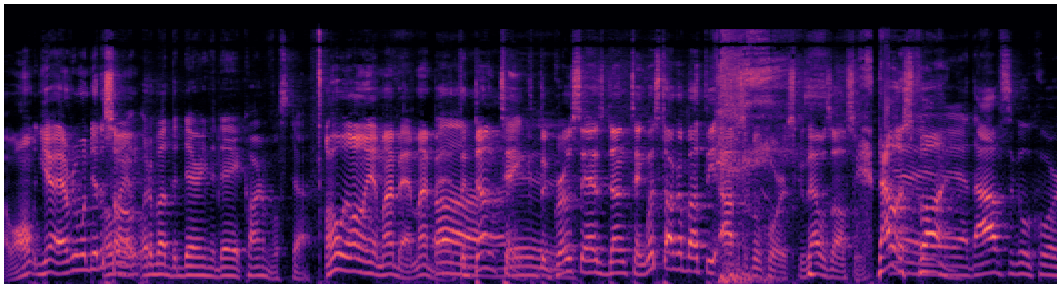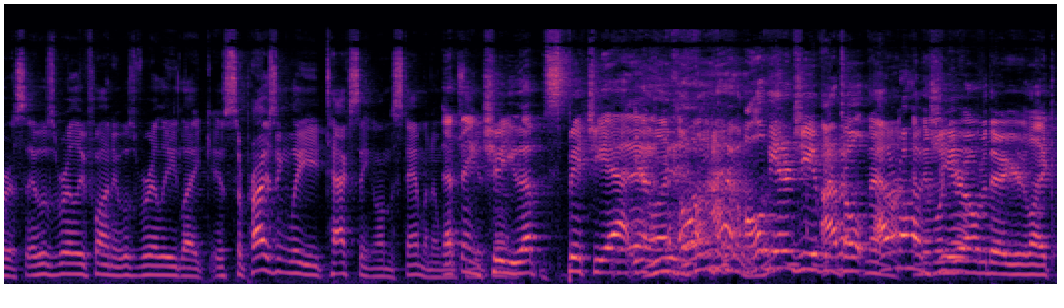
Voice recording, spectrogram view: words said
all, yeah, everyone did a Oh, song. wait, what about the during the day carnival stuff? Oh, oh yeah, my bad, my bad. the dunk tank, the oh, gross ass dunk tank. Let's talk about the obstacle course because that was awesome. that was Yeah, fun. Yeah, yeah, the obstacle course. It was really fun. It was really like it's surprisingly taxing on the stamina. That thing get chew done. you up, spit you out. Yeah, you're like, oh, I have all the energy of an adult now. I don't know how and then when you're over there, you're like, "H-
